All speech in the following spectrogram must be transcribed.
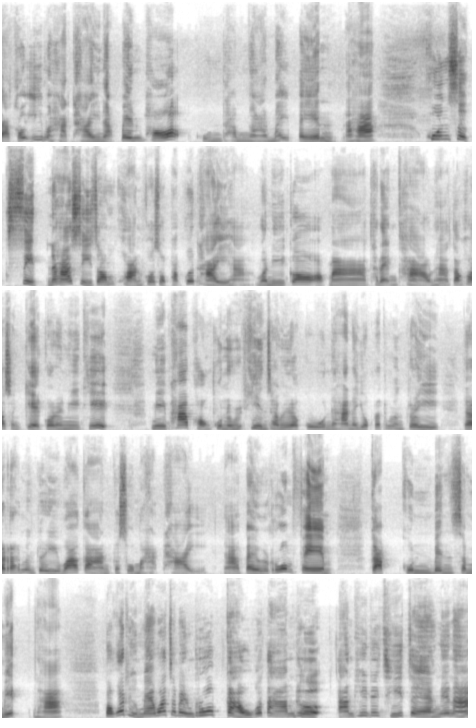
จากเก้าอี้มหาไทยน่ะเป็นเพราะคุณทำงานไม่เป็นนะคะคุณศึกสิทธิ์นะคะสีจอมขวัญโฆษกพรรคเพื่อไทยค่ะวันนี้ก็ออกมาแถลงข่าวนะคะตั้งข้อสังเกตกรณีที่มีภาพของคุณอนุทินชาญวีรกูลนะคะนายกรัฐมนตรี และรัฐมนตรีว่าการกระทรวงมหาดไทยนะไปร่วมเฟรมกับคุณเบนสมิธนะคะบอกว่าถึงแม้ว่าจะเป็นรูปเก่าก็ตามเถอะตามที่ได้ชี้แจงเนี่ยนะ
